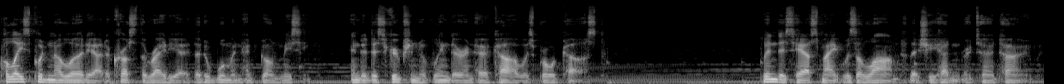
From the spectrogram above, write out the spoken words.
Police put an alert out across the radio that a woman had gone missing, and a description of Linda and her car was broadcast. Linda's housemate was alarmed that she hadn't returned home.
